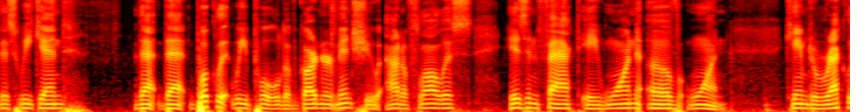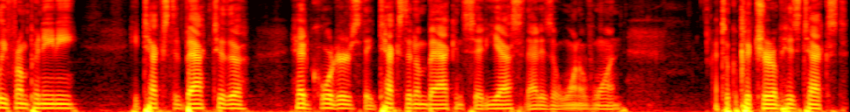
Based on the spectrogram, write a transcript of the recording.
this weekend that that booklet we pulled of Gardner Minshew out of Flawless is in fact a one of one. Came directly from Panini. He texted back to the headquarters. They texted him back and said, yes, that is a one of one. I took a picture of his text.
